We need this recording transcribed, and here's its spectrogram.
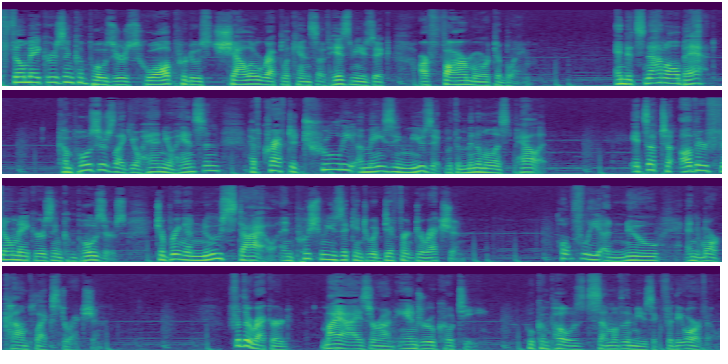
filmmakers and composers who all produced shallow replicants of his music are far more to blame. And it's not all bad. Composers like Jóhann Jóhannsson have crafted truly amazing music with a minimalist palette. It's up to other filmmakers and composers to bring a new style and push music into a different direction. Hopefully, a new and more complex direction. For the record, my eyes are on Andrew Cottee, who composed some of the music for the Orville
